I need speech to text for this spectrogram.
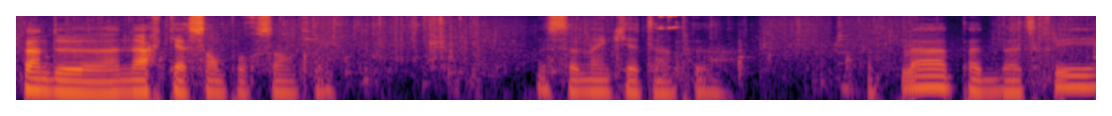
Enfin, de, un arc à 100%, quoi. Ça m'inquiète un peu. Hop là, pas de batterie.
